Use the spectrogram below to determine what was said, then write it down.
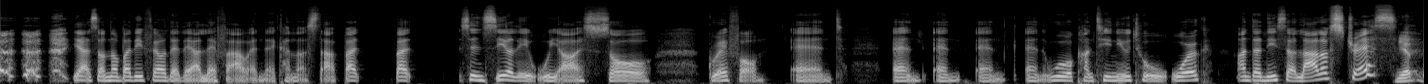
yeah, so nobody feel that they are left out and that kind of stuff. But but sincerely, we are so grateful and and and and and we will continue to work underneath a lot of stress yep,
